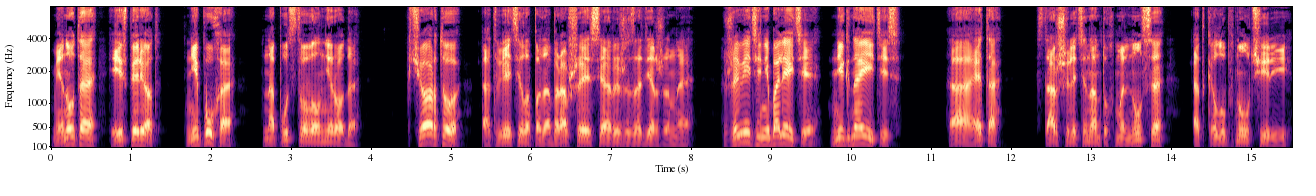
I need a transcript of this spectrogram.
«Минута и вперед! Не пуха!» — напутствовал Нерода. «К черту!» — ответила подобравшаяся рыжезадержанная. «Живите, не болейте, не гноитесь!» «А, это...» — старший лейтенант ухмыльнулся, отколупнул Чирий.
